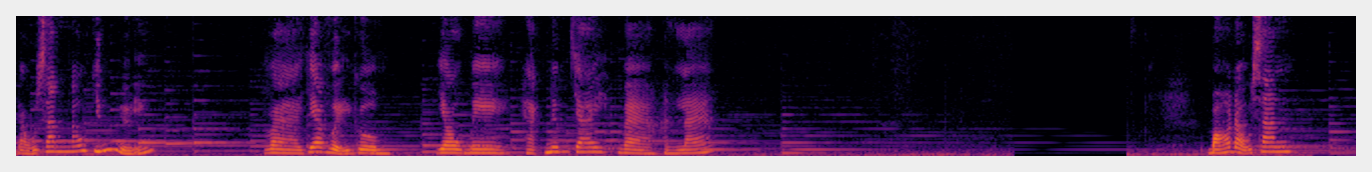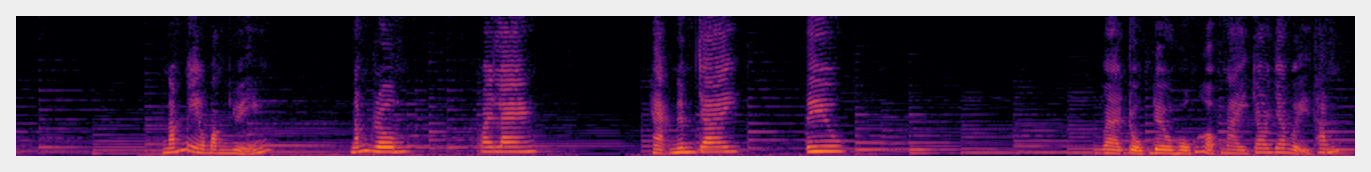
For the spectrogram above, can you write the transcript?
đậu xanh nấu chín nhuyễn và gia vị gồm dầu mè, hạt nêm chay và hành lá. Bỏ đậu xanh Nấm mèo bằm nhuyễn Nấm rơm Khoai lang Hạt nêm chay Tiêu Và trộn đều hỗn hợp này cho gia vị thấm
